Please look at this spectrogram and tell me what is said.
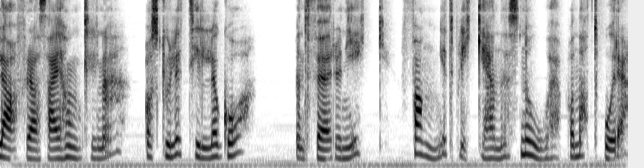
la fra seg håndklærne og skulle til å gå, men før hun gikk, fanget blikket hennes noe på nattbordet.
